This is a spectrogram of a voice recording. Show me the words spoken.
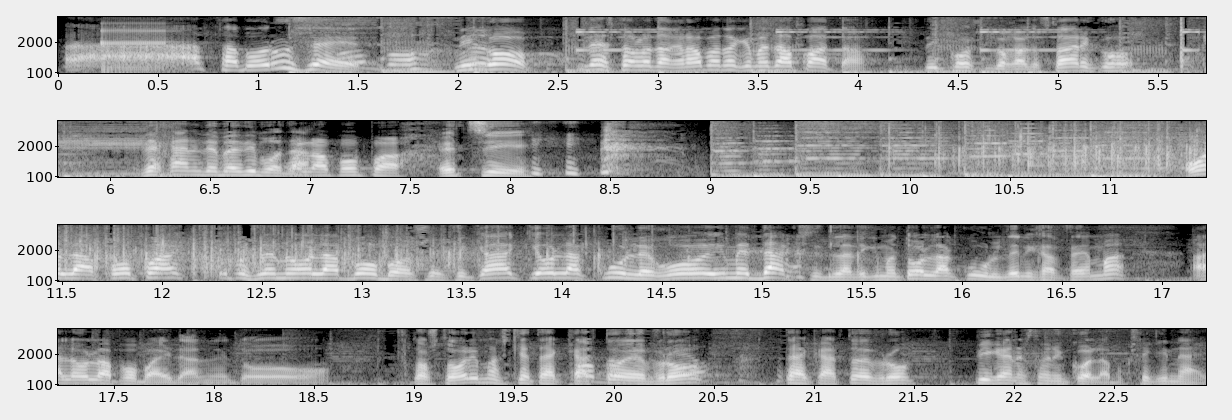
Α, θα μπορούσε. Νίκο, δες όλα τα γράμματα και μετά πάτα. Δικό σου το κατοστάρικο. Δεν χάνετε με τίποτα. Όλα πόπα. Έτσι. όλα πόπα, όπως λέμε, όλα μπόμπα ουσιαστικά και όλα cool. Εγώ είμαι εντάξει δηλαδή και με το όλα cool δεν είχα θέμα, αλλά όλα πόπα ήταν το, το story μας και τα 100 ευρώ, τα 100 ευρώ πήγανε στον Νικόλα που ξεκινάει.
